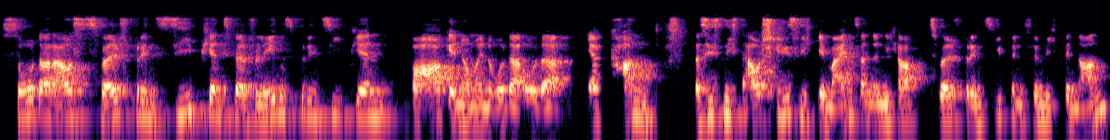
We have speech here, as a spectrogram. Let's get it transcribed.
so daraus zwölf Prinzipien, zwölf Lebensprinzipien wahrgenommen oder, oder erkannt. Das ist nicht ausschließlich gemeint, sondern ich habe zwölf Prinzipien für mich benannt,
